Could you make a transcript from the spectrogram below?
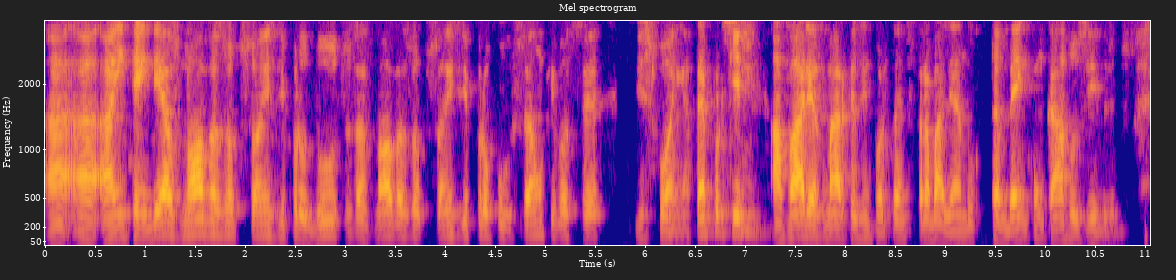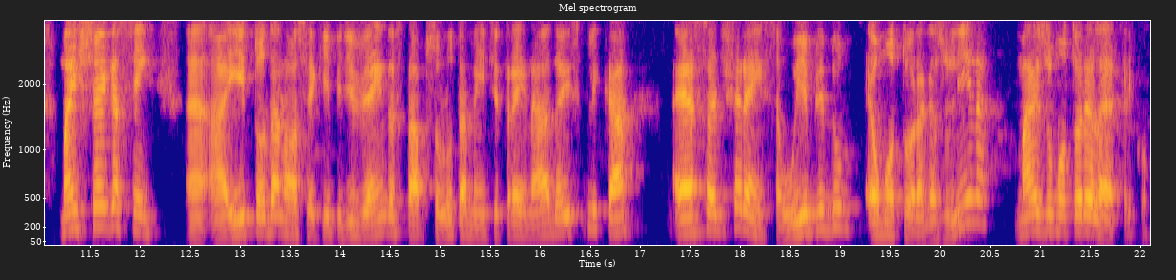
a, a, entender as novas opções de produtos, as novas opções de propulsão que você dispõe. Até porque Sim. há várias marcas importantes trabalhando também com carros híbridos. Mas chega assim, aí toda a nossa equipe de vendas está absolutamente treinada a explicar essa diferença. O híbrido é o motor a gasolina mais o motor elétrico.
